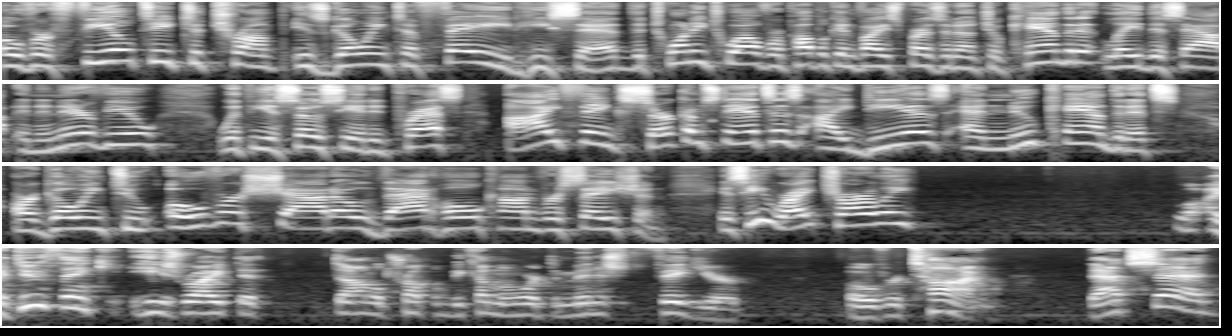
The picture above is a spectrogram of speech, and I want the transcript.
over fealty to Trump is going to fade, he said. The 2012 Republican vice presidential candidate laid this out in an interview with the Associated Press. I think circumstances, ideas, and new candidates are going to overshadow that whole conversation. Is he right, Charlie? Well, I do think he's right that Donald Trump will become a more diminished figure over time. That said,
